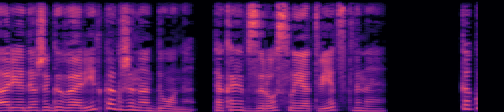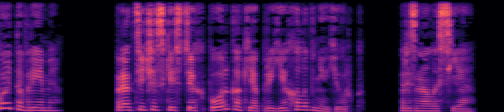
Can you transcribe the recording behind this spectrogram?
Ария даже говорит, как жена Дона, такая взрослая и ответственная. Какое-то время. Практически с тех пор, как я приехала в Нью-Йорк», — призналась я.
